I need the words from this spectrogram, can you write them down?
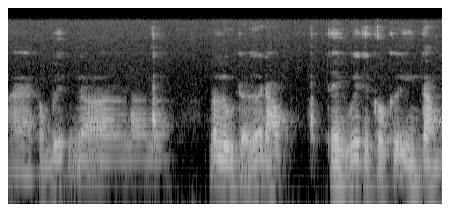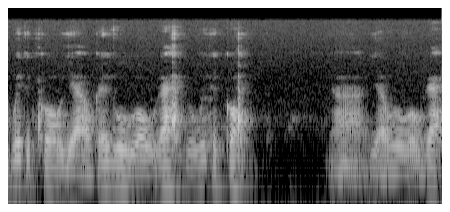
À, không biết nó, nó, nó, nó lưu trữ ở đâu. Thì quý thầy cô cứ yên tâm quý thầy cô vào cái Google ra, của quý thầy cô. À, vào Google ra,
